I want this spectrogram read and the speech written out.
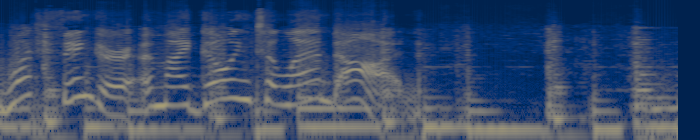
What finger am I going to land on?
